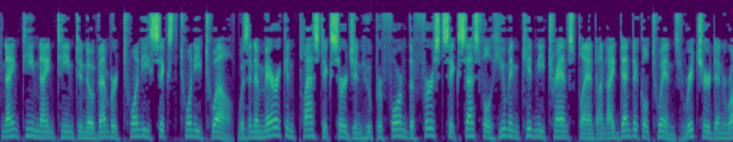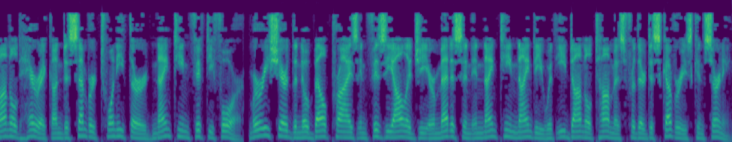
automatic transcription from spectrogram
1919 to November 26, 2012 was an American plastic surgeon who performed the first successful human kidney transplant on identical twins Richard and Ronald Herrick on December 23, 1954. Murray shared the Nobel Prize in Physiology or Medicine in 1990 with E. Donald Thomas for their discoveries concerning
